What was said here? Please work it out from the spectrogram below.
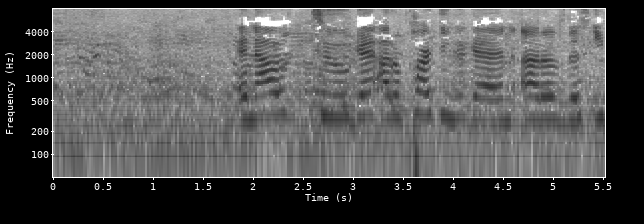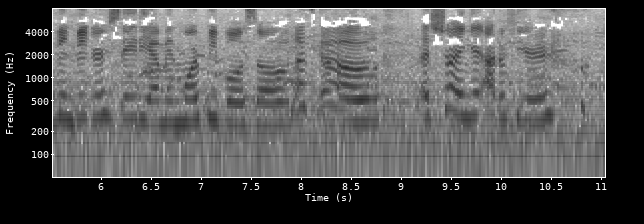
And now to get out of parking again, out of this even bigger stadium and more people. So let's go. Let's try and get out of here.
